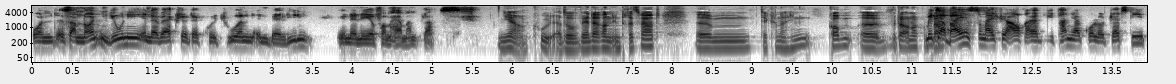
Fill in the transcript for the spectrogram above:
und ist am 9. Juni in der Werkstatt der Kulturen in Berlin in der Nähe vom Hermannplatz. Ja, cool. Also wer daran Interesse hat, ähm, der kann da hinkommen. Äh, wird da auch noch Mit dabei ist zum Beispiel auch äh, die Tanja Koloczewski,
